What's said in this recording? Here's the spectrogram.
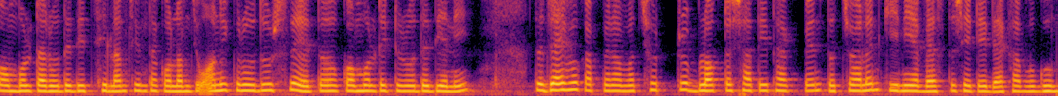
কম্বলটা রোদে দিচ্ছিলাম। চিন্তা করলাম যে অনেক রোদ উঠছে, তো কম্বলটা একটু রোদে দিয়ে নিই। তো যাই হোক, আপনারা আমার ছোট্ট ব্লগটার সাথেই থাকবেন। তো চলেন, কী নিয়ে ব্যস্ত সেটাই দেখাবো। ঘুম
